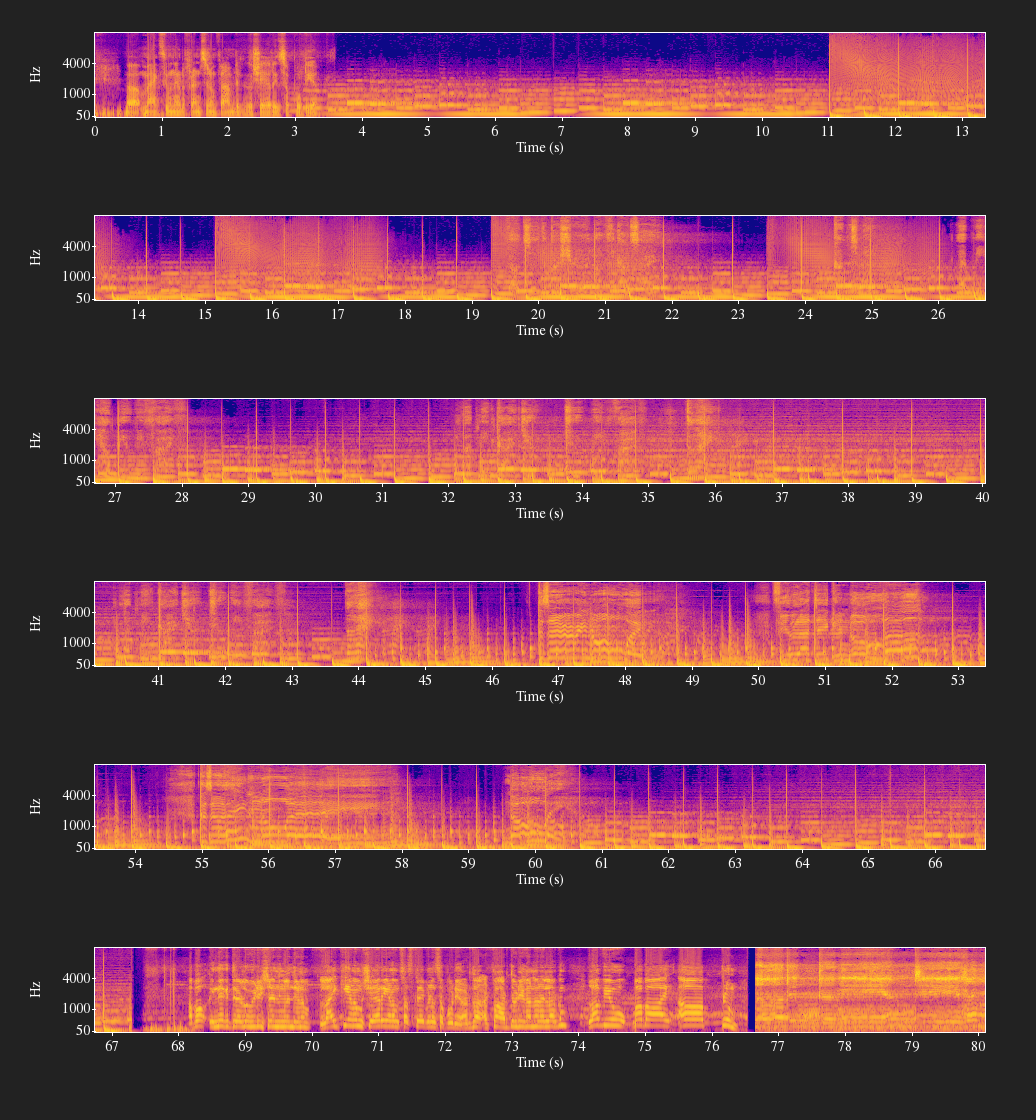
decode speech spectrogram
മാക്സിമം നിങ്ങളുടെ ഫ്രണ്ട്സിനും ഫാമിലിക്കൊക്കെ ഷെയർ ചെയ്ത് സപ്പോർട്ട് ചെയ്യുക. അപ്പോൾ ഇന്നേക്ക് ഇത്രയേ ഉള്ളൂ. വീഡിയോ ഇഷ്ടം നിങ്ങൾ എന്ത് ചെയ്യണം? ലൈക്ക് ചെയ്യണം ഷെയർ ചെയ്യണം സബ്സ്ക്രൈബ് ചെയ്യണം സപ്പോർട്ട് ചെയ്യണം. അടുത്ത അപ്പോൾ അടുത്ത വീഡിയോ കാണുന്നവർ എല്ലാവർക്കും ലവ് യു ബൈ ആപ്ലും ജീവൻ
